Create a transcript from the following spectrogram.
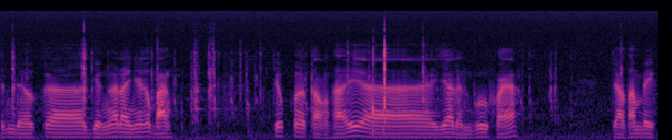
xin được à, dừng ở đây nha các bạn. Chúc à, toàn thể à, gia đình vui khỏe. Chào tạm biệt.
